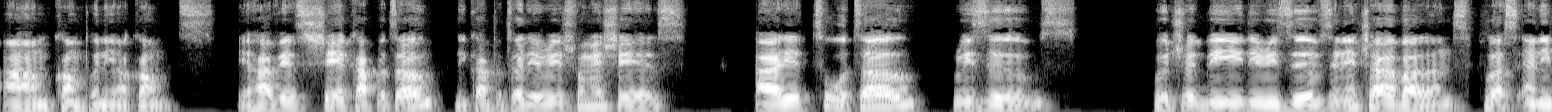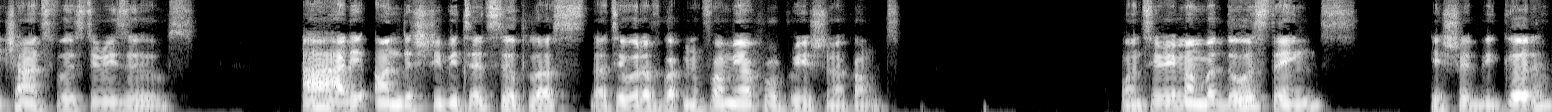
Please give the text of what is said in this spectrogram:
um, company accounts. You have your share capital, the capital you raise from your shares, are your total reserves, which would be the reserves in your trial balance plus any transfers to reserves, are the undistributed surplus that you would have gotten from your appropriation account. Once you remember those things, you should be good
